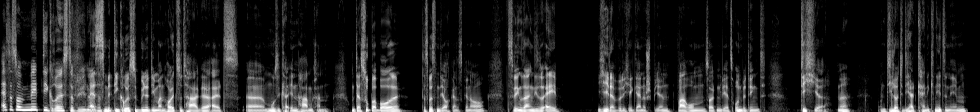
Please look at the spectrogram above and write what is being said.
es ist so mit die größte Bühne. Es ist mit die größte Bühne, die man heutzutage als äh, Musikerin haben kann. Und der Super Bowl, das wissen die auch ganz genau. Deswegen sagen die so, ey, jeder würde hier gerne spielen. Warum sollten wir jetzt unbedingt dich hier, ne? Und die Leute, die halt keine Knete nehmen,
